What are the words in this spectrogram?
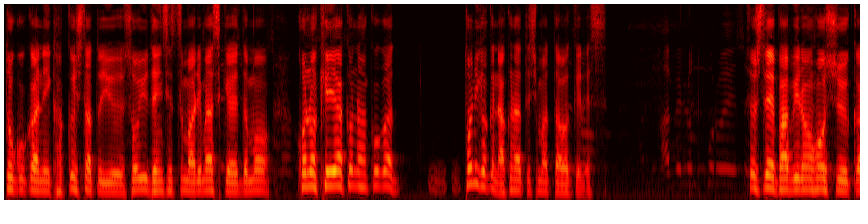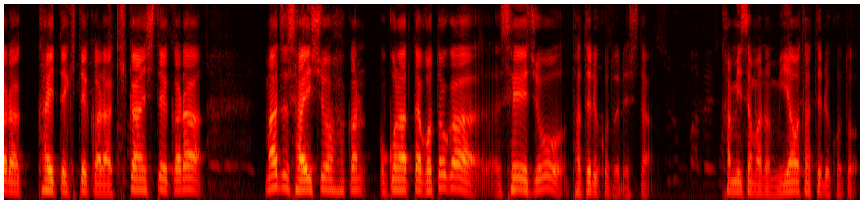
どこかに隠したというそういう伝説もありますけれどもこの契約の箱がとにかくなくなってしまったわけです。そしてバビロン報酬から帰ってきてから帰還してからまず最初行ったことが聖女を建てることでした。神様の宮を建てること。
